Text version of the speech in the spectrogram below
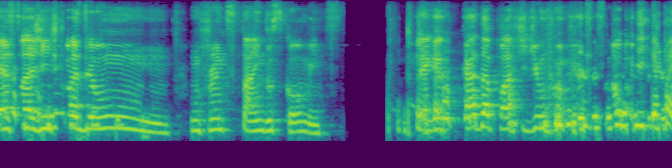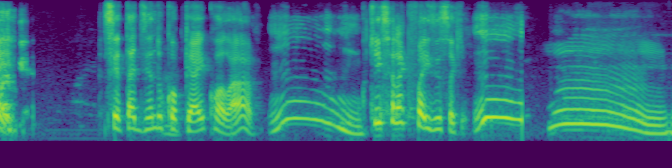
É só a gente fazer um, um Frankenstein dos comments. Pega cada parte de uma pessoa e Pai, Você tá dizendo copiar e colar? Hum, quem será que faz isso aqui? Hum, Hum.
